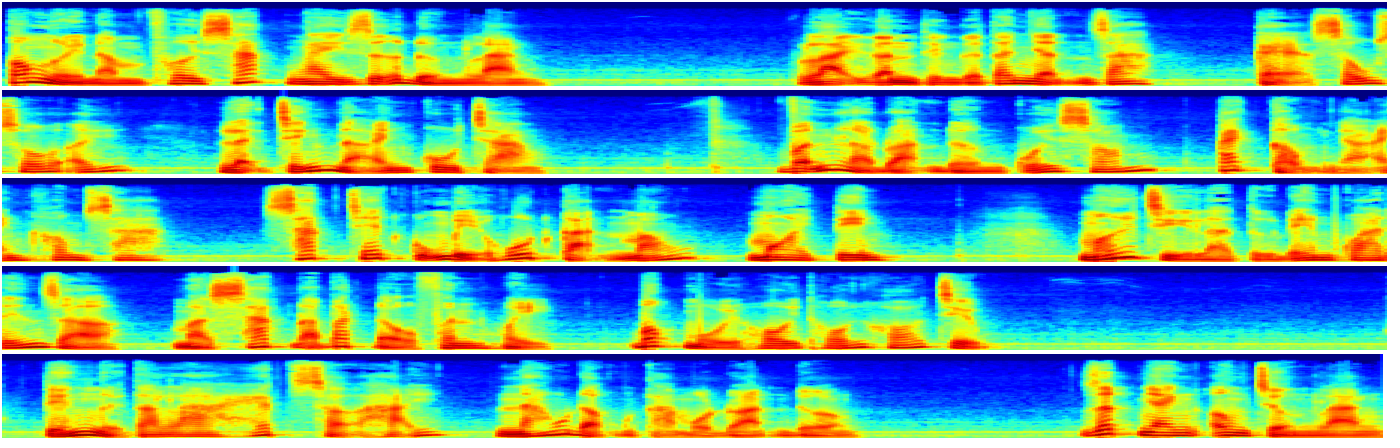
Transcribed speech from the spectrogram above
Có người nằm phơi xác ngay giữa đường làng. Lại gần thì người ta nhận ra Kẻ xấu số ấy Lại chính là anh cô chàng. Vẫn là đoạn đường cuối xóm, Cách cổng nhà anh không xa, xác chết cũng bị hút cạn máu, Moi tim. Mới chỉ là từ đêm qua đến giờ Mà xác đã bắt đầu phân hủy, Bốc mùi hôi thối khó chịu. Tiếng người ta la hét sợ hãi, Náo động cả một đoạn đường. Rất nhanh ông trưởng làng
